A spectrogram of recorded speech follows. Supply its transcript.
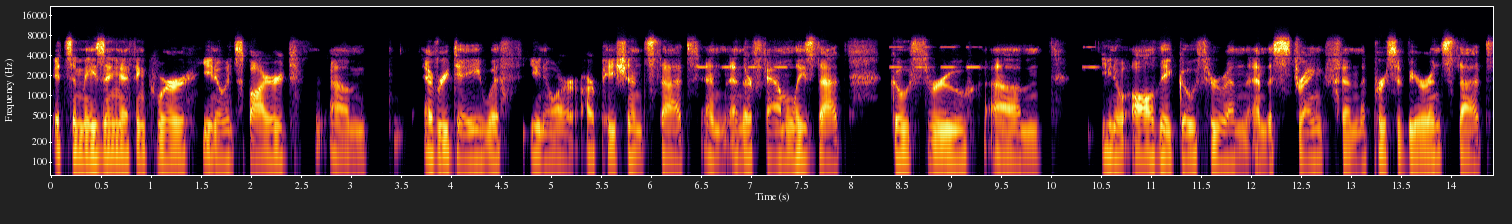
it's amazing. I think we're you know inspired um, every day with you know our our patients that and and their families that go through um, you know all they go through and and the strength and the perseverance that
